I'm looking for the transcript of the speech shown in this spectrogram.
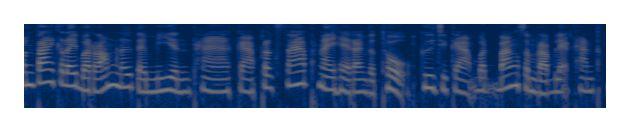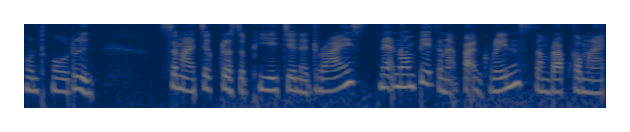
ប៉ុន្តែក្តីបារម្ភនៅតែមានថាការប្រឹក្សាផ្នែកហិរញ្ញវត្ថុគឺជាការបិទបាំងសម្រាប់លក្ខខណ្ឌធ្ងន់ធ្ងរឬសមាជិកប្រសិទ្ធិ Janet Rice អ្នកនាំពាក្យគណៈបក Greens សម្រាប់កំណែ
